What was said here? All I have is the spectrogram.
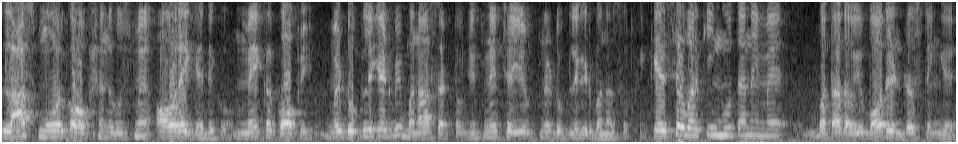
लास्ट मोर का ऑप्शन है, उसमें और एक है, देखो मेक अ कॉपी मैं डुप्लीकेट भी बना सकता हूँ, जितने चाहिए उतने डुप्लीकेट बना सकते कैसे वर्किंग होता है, नहीं, मैं बताता हूँ, ये बहुत इंटरेस्टिंग है।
